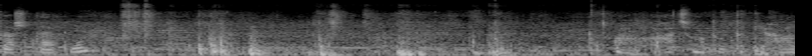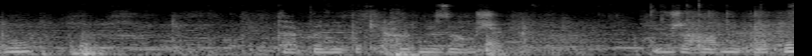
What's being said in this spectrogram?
Теж теплі. О, бачимо, тут такі гарні. Теплені, такі гарні замшеві. Дуже гарні теплі.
